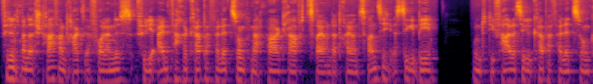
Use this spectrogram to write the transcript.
findet man das Strafantragserfordernis für die einfache Körperverletzung nach 223 StGB und die fahrlässige Körperverletzung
